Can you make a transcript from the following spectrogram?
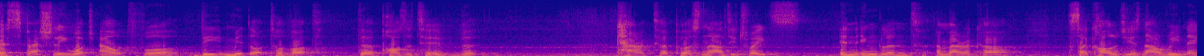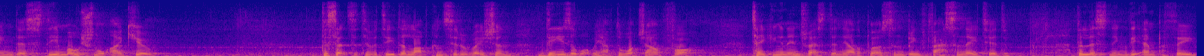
Especially watch out for the midot tovot, the positive character, personality traits in England, America. Psychology has now renamed this the emotional IQ the sensitivity, the love consideration. These are what we have to watch out for taking an interest in the other person, being fascinated, the listening, the empathy.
